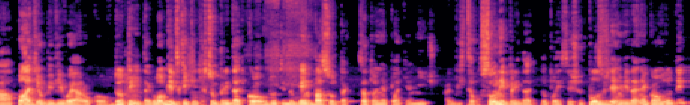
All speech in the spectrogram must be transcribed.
a platil by vývojárov Call of Duty, tak logicky, keď chcú pridať Call of Duty do Game Passu, tak za to neplatia nič. Ak by chcel Sony pridať do PlayStation Plus v deň vydania Call of Duty,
